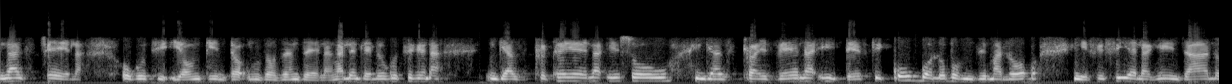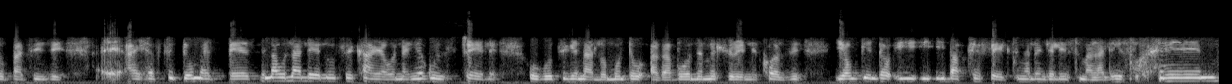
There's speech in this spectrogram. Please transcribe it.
ngazitshela ukuthi yonke into ngizozenzela. Ngalendlela ukuthi kena ngiyaziprepare ishow ngiyazidrayivela idesk. Kubo lobo mzima lobo ngififiyela nginjalo but nje eh, i have to do my best. Nawulalela usekhaya wona ngeke uzitshele ukuthi ke nalo muntu akabona emehlweni because yonke into iba perfect ngalendlela isimangaliso em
